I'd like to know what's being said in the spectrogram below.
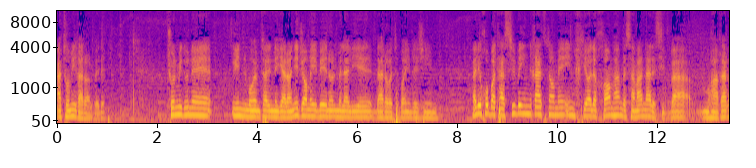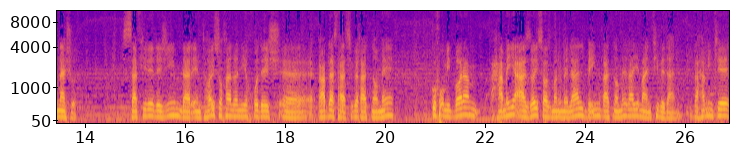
اتمی قرار بده. چون می‌دونه این مهمترین نگرانی جامعه بین المللی در رابطه با این رژیم. ولی خب با تصویب این قطنامه این خیال خام هم به ثمر نرسید و محقق نشد. سفیر رژیم در انتهای سخنرانی خودش قبل از تصویب قطنامه گفت امیدوارم همه اعضای سازمان ملل به این قطنامه رأی منفی بدن و همین که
